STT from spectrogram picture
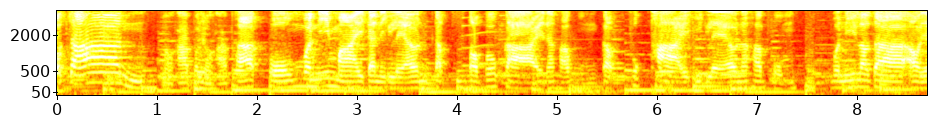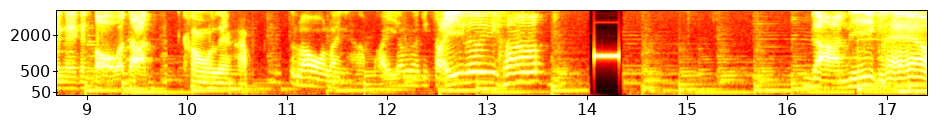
ัลโหลจานหรอครับหรอครับ ครับ ผมวันนี้มากันอีกแล้วกับ Stop เ g u y นะครับผมกับฟุกทายอีกแล้วนะครับผมวันนี้เราจะเอายังไงกันต่อวะจานเข้าเลยครับเล่าอะไรครับไปอะไรดีคไปรับเลยครับ ด่านนี้อีกแล้ว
